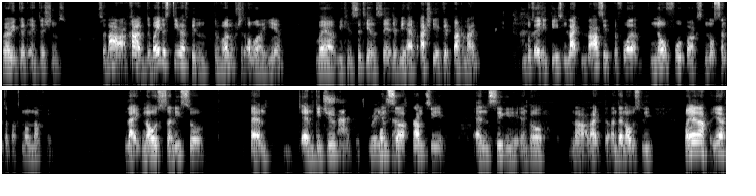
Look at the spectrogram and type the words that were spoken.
very good additions. So now I kind of the way this team has been developed just over a year, where we can sit here and say that we have actually a good back line. Looks actually decent. Like last year before that, no fullbacks, no centre backs, no nothing. Like no Salisu, um, um, did you really Mensa, Lamptey, and Zigi in goal? No, I like that. And then obviously, but yeah, yeah,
